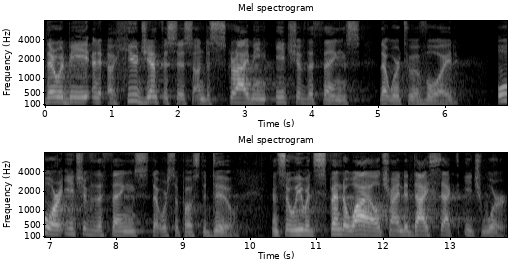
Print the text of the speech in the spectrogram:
there would be a, a huge emphasis on describing each of the things that we're to avoid or each of the things that we're supposed to do. And so we would spend a while trying to dissect each word.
